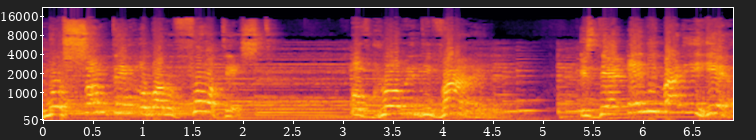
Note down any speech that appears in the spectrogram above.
know something about a foretaste of glory divine? Is there anybody here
